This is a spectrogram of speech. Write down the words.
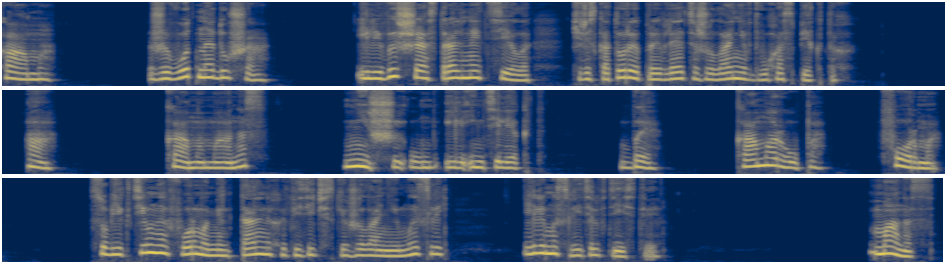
Кама — животная душа или высшее астральное тело, через которое проявляется желание в двух аспектах. А. Кама-манас — низший ум или интеллект. Б. Кама-рупа — форма. Субъективная форма ментальных и физических желаний и мыслей или мыслитель в действии. Манас —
